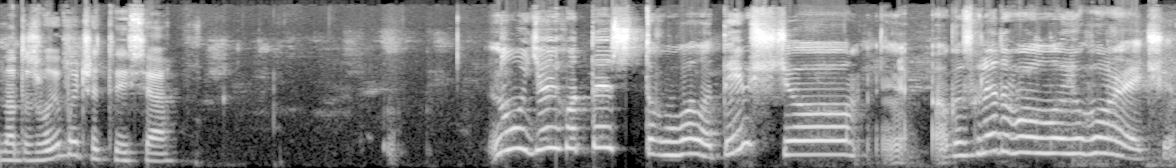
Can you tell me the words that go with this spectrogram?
треба ж вибачитися. Ну, я його теж турбувала тим, що е, розглядувала його речі.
